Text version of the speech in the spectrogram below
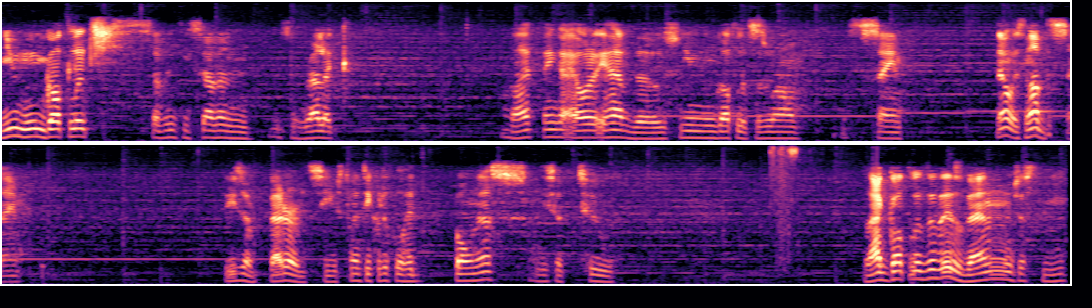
New Moon Gauntlet, 77. It's a relic. Well, I think I already have those. New Moon Gauntlets as well. It's the same. No, it's not the same. These are better, it seems. 20 critical hit bonus, these are 2. Black Gauntlet it is then, just need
